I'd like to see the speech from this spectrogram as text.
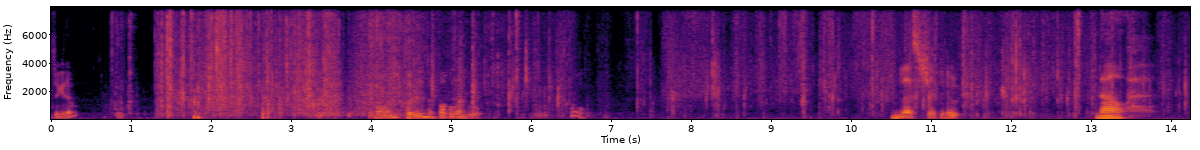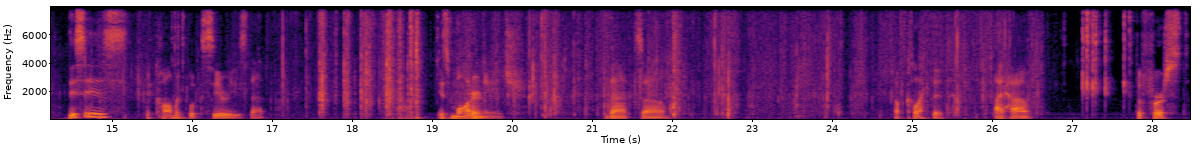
Check it out. Oh and put it in the bubble envelope. Cool. Let's check it out. Now this is a comic book series that uh, is modern age that uh, I've collected. I have the first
